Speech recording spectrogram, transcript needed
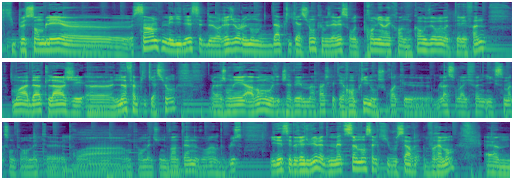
qui peut sembler simple, mais l'idée c'est de réduire le nombre d'applications que vous avez sur votre premier écran. Donc quand vous ouvrez votre téléphone, moi à date là j'ai 9 applications. Euh, j'en ai avant, j'avais ma page qui était remplie, donc je crois que là sur l'iPhone X Max, on peut en mettre euh, trois, on peut en mettre une vingtaine, voire un peu plus. L'idée c'est de réduire et de mettre seulement celles qui vous servent vraiment. Euh,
